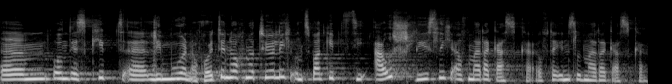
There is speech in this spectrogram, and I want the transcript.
Ähm, und es gibt äh, Lemuren auch heute noch natürlich. Und zwar gibt es die ausschließlich auf Madagaskar, auf der Insel Madagaskar.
